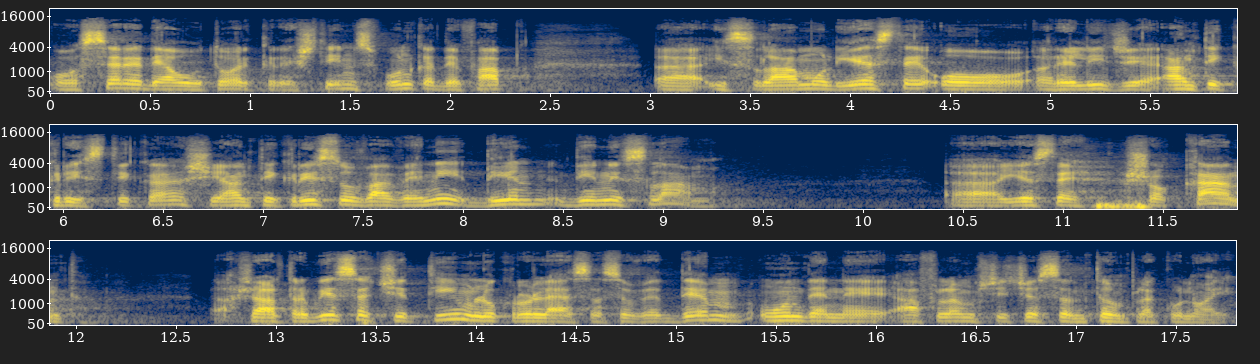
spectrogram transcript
o serie de autori creștini spun că, de fapt, uh, islamul este o religie anticristică și anticristul va veni din, din islam. Uh, este șocant. Așa ar trebui să citim lucrurile astea, să vedem unde ne aflăm și ce se întâmplă cu noi.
